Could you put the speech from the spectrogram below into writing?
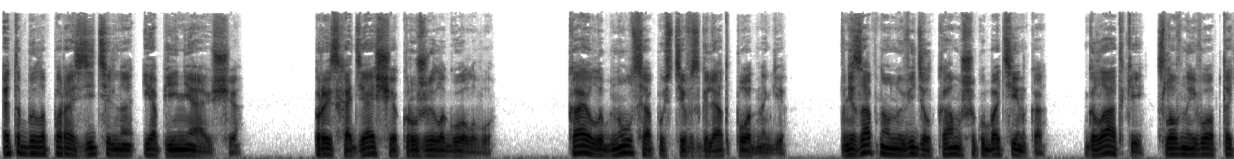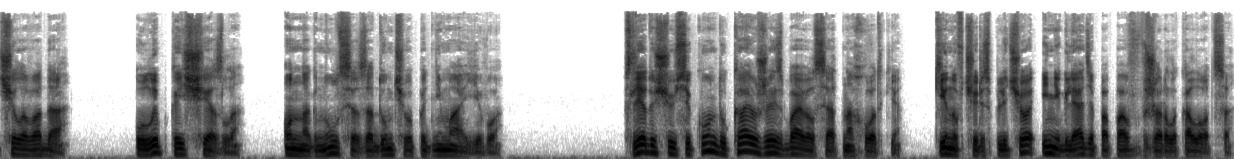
Это было поразительно и опьяняюще. Происходящее кружило голову. Кай улыбнулся, опустив взгляд под ноги. Внезапно он увидел камушек у ботинка, гладкий, словно его обточила вода. Улыбка исчезла. Он нагнулся, задумчиво поднимая его. В следующую секунду Кай уже избавился от находки, кинув через плечо и не глядя попав в жерло колодца.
